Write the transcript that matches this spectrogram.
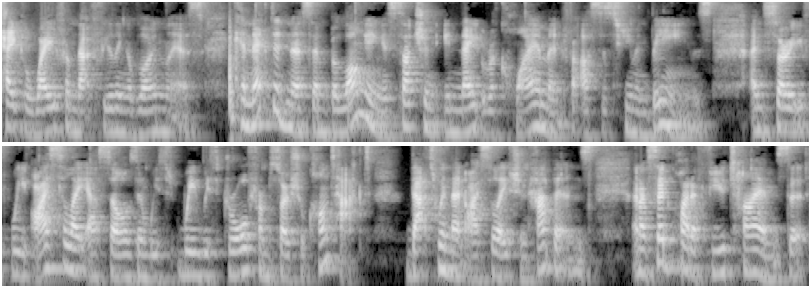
take away from that feeling of loneliness. Connectedness and belonging is such an innate requirement for us as human beings. And so if we isolate ourselves and we, we withdraw from social contact, that's when that isolation happens. And I've said quite a few times that,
